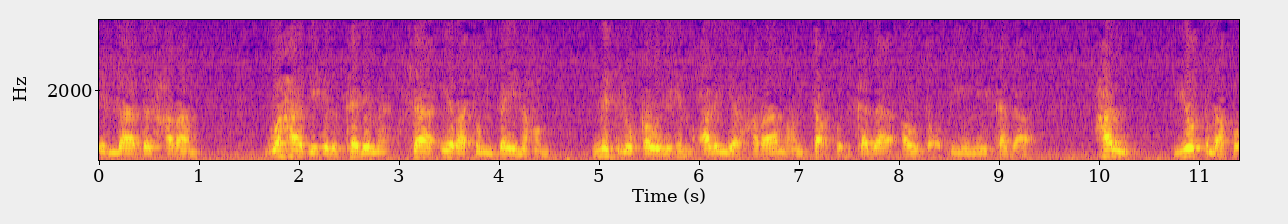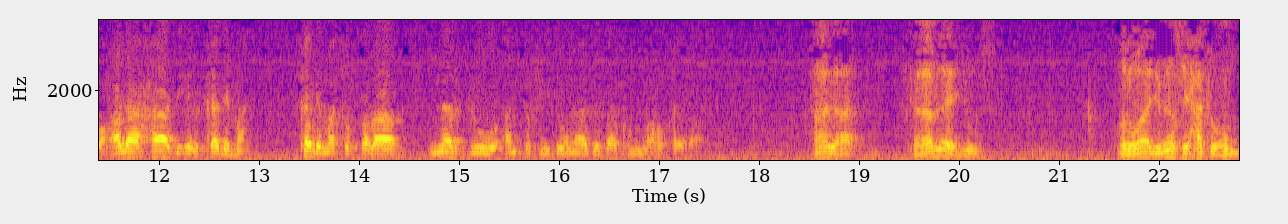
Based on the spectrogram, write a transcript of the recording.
إلا بالحرام وهذه الكلمة سائرة بينهم مثل قولهم علي الحرام أن تأخذ كذا أو تعطيني كذا. هل يطلق على هذه الكلمة كلمة الطلاق؟ نرجو أن تفيدونا. جزاكم الله خيرا. هذا الكلام لا يجوز. والواجب نصيحتهم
